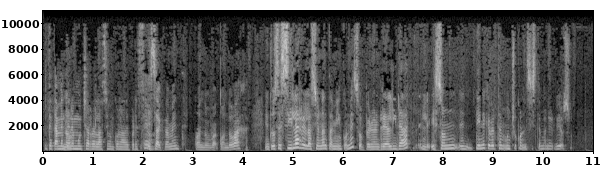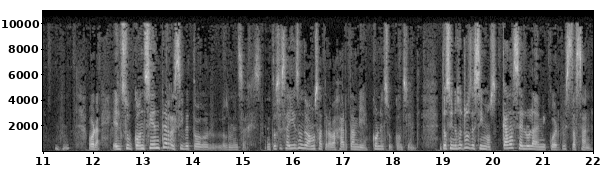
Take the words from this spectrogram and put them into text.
Y que también No. tiene mucha relación con la depresión. Exactamente, cuando, cuando baja. Entonces sí la relacionan también con eso, pero en realidad son, eh, tiene que ver mucho con el sistema nervioso. Ahora, el subconsciente recibe todos los mensajes. Entonces ahí es donde vamos a trabajar también, con el subconsciente. Entonces si nosotros decimos, cada célula de mi cuerpo está sana,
